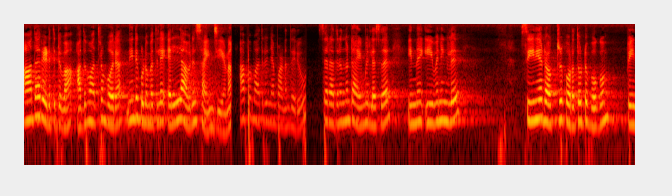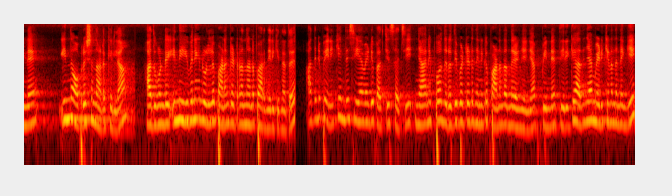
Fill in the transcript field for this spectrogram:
ആധാരം എടുത്തിട്ട് വാ. അതുമാത്രം പോരാ. നിന്റെ കുടുംബത്തിലെ എല്ലാവരും സൈൻ ചെയ്യണം. അപ്പം മാത്രമേ ഞാൻ പണം തരൂ. സർ അതിനൊന്നും ടൈമില്ല സർ. ഇന്ന് ഈവനിങ്ങിൽ സീനിയർ ഡോക്ടർ പുറത്തോട്ട് പോകും. പിന്നെ ഇന്ന് ഓപ്പറേഷൻ നടക്കില്ല. അതുകൊണ്ട് ഇന്ന് ഈവനിങ്ങിനുള്ളിൽ പണം കിട്ടണം എന്നാണ് പറഞ്ഞിരിക്കുന്നത്. അതിനിപ്പോൾ എനിക്ക് എന്ത് ചെയ്യാൻ വേണ്ടി പറ്റി സച്ചി? ഞാനിപ്പോൾ ധൃതിപ്പെട്ടിട്ട് നിനക്ക് പണം തന്നു കഴിഞ്ഞ് കഴിഞ്ഞാൽ പിന്നെ തിരികെ അത് ഞാൻ മേടിക്കണമെന്നുണ്ടെങ്കിൽ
